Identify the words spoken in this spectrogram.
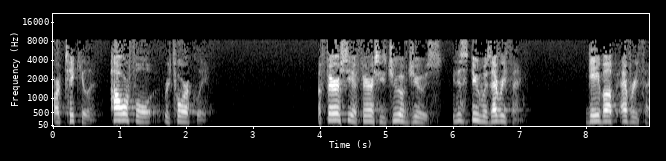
articulate, powerful rhetorically. A Pharisee of Pharisees, Jew of Jews. This dude was everything gave up everything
